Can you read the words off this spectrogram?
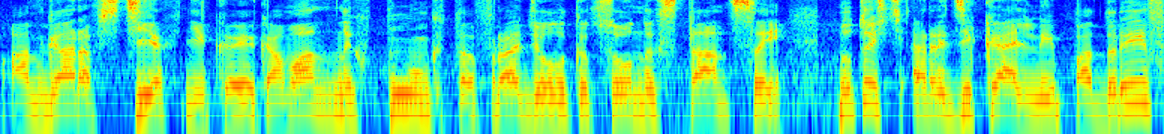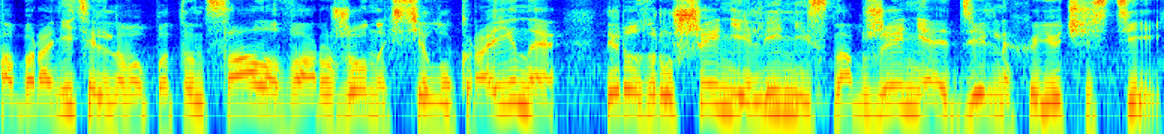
ангаров с техникой, командных пунктов, радиолокационных станций. Ну, то есть радикальный подрыв оборонительного потенциала вооруженных сил Украины и разрушение линий снабжения отдельных ее частей.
